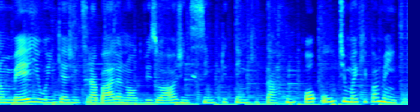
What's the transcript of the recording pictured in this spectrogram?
No meio em que a gente trabalha no audiovisual, a gente sempre tem que estar tá com o último equipamento.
